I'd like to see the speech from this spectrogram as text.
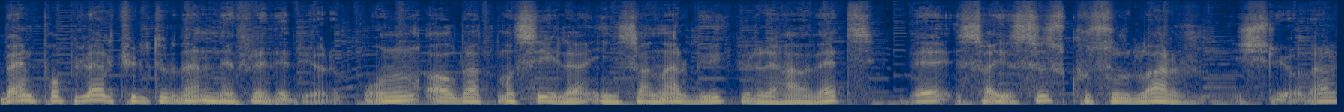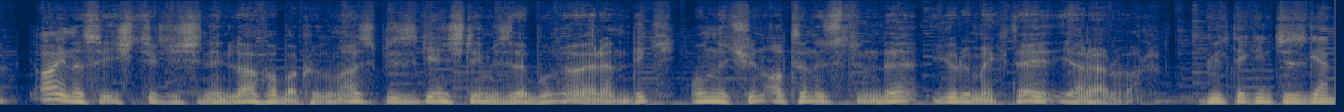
Ben popüler kültürden nefret ediyorum. Onun aldatmasıyla insanlar büyük bir rehavet ve sayısız kusurlar işliyorlar. Aynası iştir kişinin lafa bakılmaz. Biz gençliğimizde bunu öğrendik. Onun için atın üstünde yürümekte yarar var. Gültekin Çizgen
